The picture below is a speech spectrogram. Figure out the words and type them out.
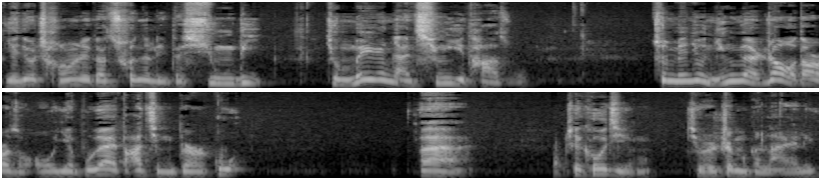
也就成了这个村子里的兄弟，就没人敢轻易踏足。村民就宁愿绕道走，也不愿意打井边过。哎，这口井就是这么个来历。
